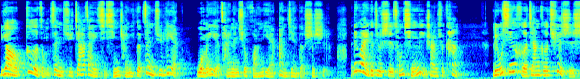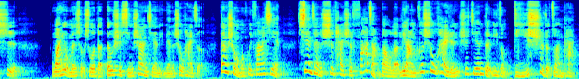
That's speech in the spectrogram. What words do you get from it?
要各种证据加在一起形成一个证据链，我们也才能去还原案件的事实。另外一个就是从情理上去看，刘星和江歌确实是。网友们所说的都是刑事案件里面的受害者，但是我们会发现，现在的事态是发展到了两个受害人之间的一种敌视的状态。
